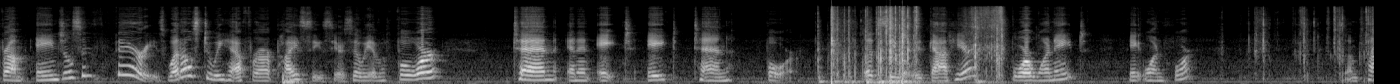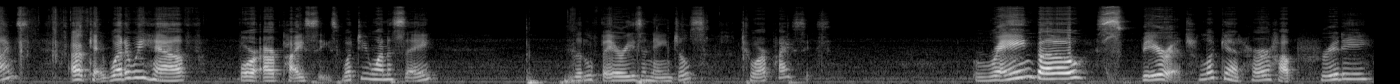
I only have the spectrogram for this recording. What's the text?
from angels and fairies. What else do we have for our Pisces here? So we have a 4, 10, and an 8. 8, 10, 4. Let's see what we've got here. 418, 814. Sometimes. Okay, what do we have for our Pisces? What do you want to say, little fairies and angels, to our Pisces? Rainbow Spirit. Look at her, how pretty.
